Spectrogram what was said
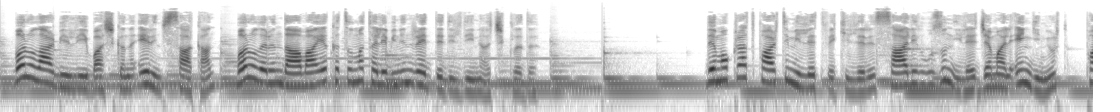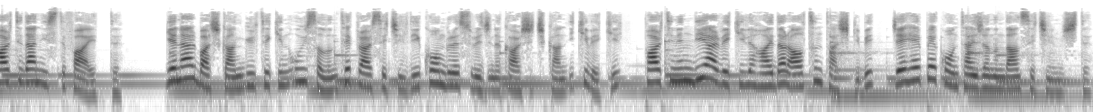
Barolar Birliği Başkanı Erinç Sakan, baroların davaya katılma talebinin reddedildiğini açıkladı. Demokrat Parti milletvekilleri Salih Uzun ile Cemal Enginyurt, partiden istifa etti. Genel Başkan Gültekin Uysal'ın tekrar seçildiği kongre sürecine karşı çıkan iki vekil, partinin diğer vekili Haydar Altıntaş gibi CHP kontenjanından seçilmişti.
